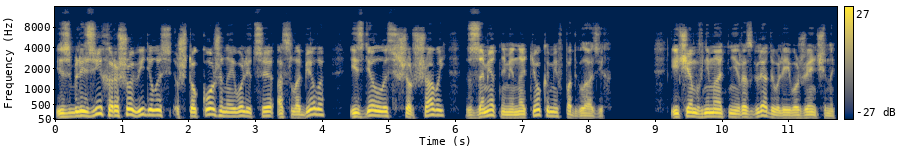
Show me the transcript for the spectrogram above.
Изблизи хорошо виделось, что кожа на его лице ослабела и сделалась шершавой, с заметными натеками в подглазьях. И чем внимательнее разглядывали его женщины,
